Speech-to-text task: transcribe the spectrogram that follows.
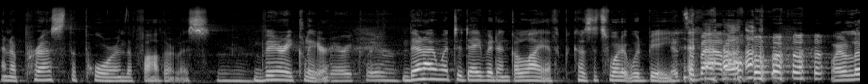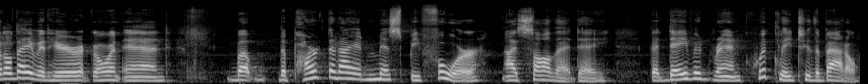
and oppress the poor and the fatherless. Mm. Very clear. Very clear. Then I went to David and Goliath because it's what it would be. It's a battle. We're little David here going and but the part that I had missed before I saw that day that David ran quickly to the battle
